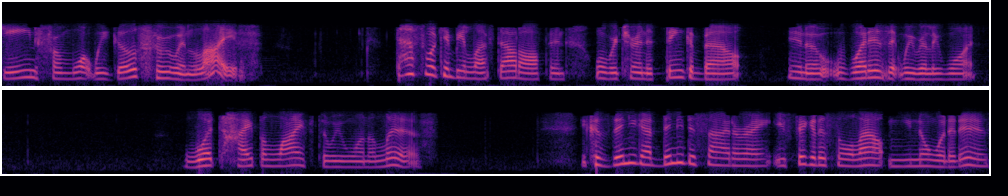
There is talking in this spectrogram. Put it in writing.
gain from what we go through in life, that's what can be left out often when we're trying to think about, you know, what is it we really want? What type of life do we want to live? because then you got then you decide all right you figure this all out and you know what it is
